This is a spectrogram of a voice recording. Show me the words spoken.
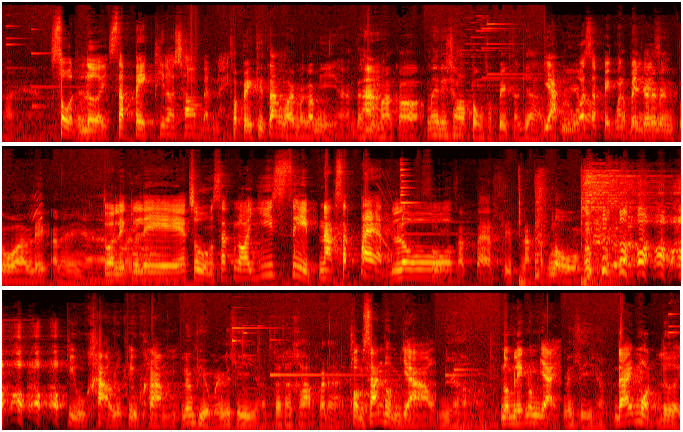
ใช่ครับโสดเลยสเปคที่เราชอบแบบไหน สเปคที่ตั้งไว้มันก็มีฮะแต่ส่วนอะมากก็ไม่ได้ชอบตรงสเปคสักอย่างอยากรู้ว่าสเปคมันเป็นก็จะเป็นตัวเล็กอะไรอย่างเงี้ยฮะตัวเล็กๆ สูงสัก 120 หนักสัก 8 โล สูงสัก 80 หนักสักโล ผิวขาวหรือผิวคล้เรื่องผิวไม่ได้สีครับแต่ถ้าขาวก็ได้ำผมสั้นผมยาว ยาวครับนมเล็กนมใหญ่ ไม่สีครับ ได้หมดเลย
